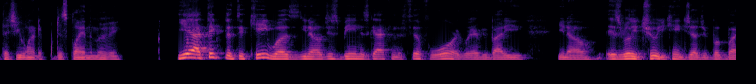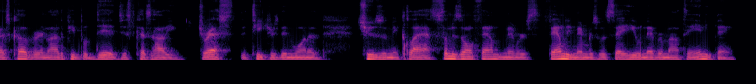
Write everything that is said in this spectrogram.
that you wanted to display in the movie? Yeah, I think that the key was, you know, just being this guy from the Fifth Ward, where everybody, you know, is really true. You can't judge a book by its cover, and a lot of people did just because how he dressed. The teachers didn't want to choose him in class. Some of his own family members, family members would say he would never amount to anything.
